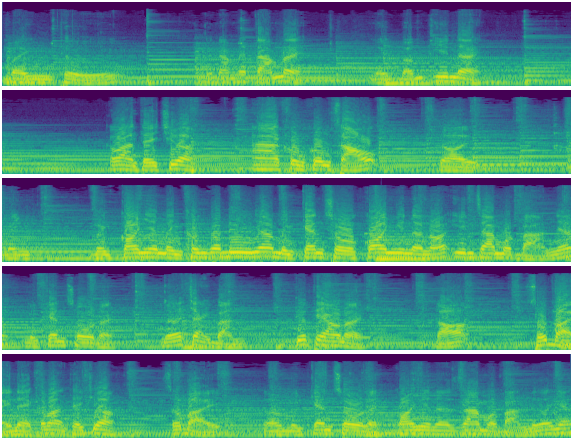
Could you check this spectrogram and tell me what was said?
Mình thử Từ 5 đến 8 này. Mình bấm in này. Các bạn thấy chưa? A006 Rồi, mình mình coi như mình không có lưu nhá. Mình cancel coi như là nó in ra một bản nhá. Mình cancel này nó chạy bản tiếp theo này. Đó số 7 này các bạn thấy chưa? Số 7 rồi mình cancel này coi như là ra một bản nữa nhé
